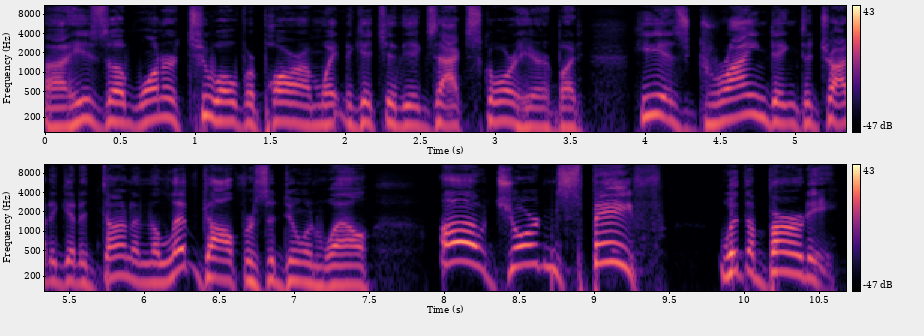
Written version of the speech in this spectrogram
Uh, he's a one or two over par. I'm waiting to get you the exact score here, but he is grinding to try to get it done. And the live golfers are doing well. Oh, Jordan Spieth with a birdie.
